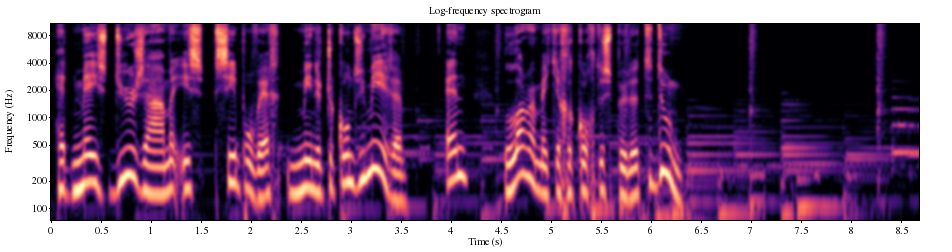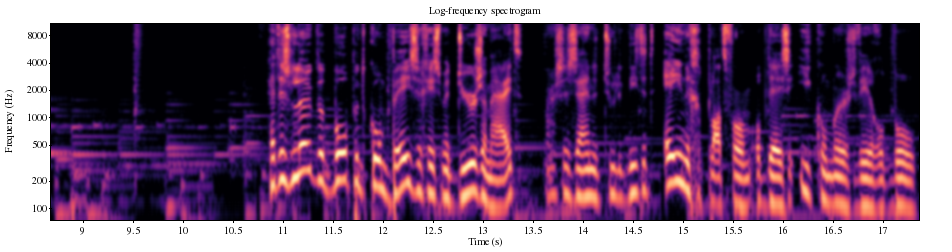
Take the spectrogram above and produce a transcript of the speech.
het meest duurzame is simpelweg minder te consumeren en langer met je gekochte spullen te doen. Het is leuk dat bol.com bezig is met duurzaamheid, maar ze zijn natuurlijk niet het enige platform op deze e-commerce wereldbol.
